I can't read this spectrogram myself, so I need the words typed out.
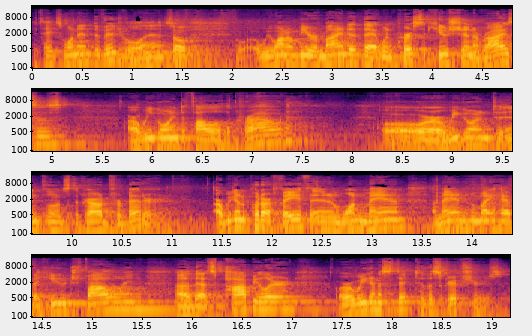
It takes one individual. And so we want to be reminded that when persecution arises, are we going to follow the crowd? Or are we going to influence the crowd for better? Are we going to put our faith in one man, a man who might have a huge following uh, that's popular, or are we going to stick to the scriptures?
